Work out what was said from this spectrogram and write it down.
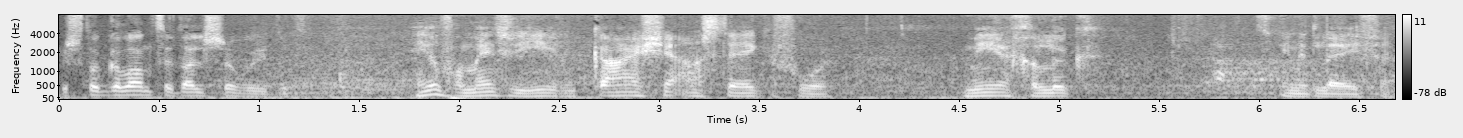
и что голландцы дальше выйдут. Heel veel mensen die hier een kaarsje aansteken voor meer geluk in het leven.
